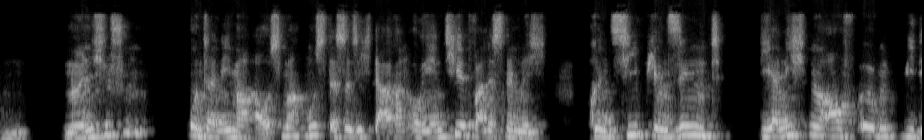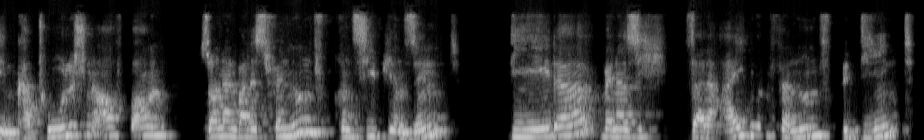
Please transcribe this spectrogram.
mönchischen Unternehmer ausmachen muss, dass er sich daran orientiert, weil es nämlich Prinzipien sind, die ja nicht nur auf irgendwie dem katholischen aufbauen, sondern weil es Vernunftprinzipien sind, die jeder, wenn er sich seiner eigenen Vernunft bedient,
